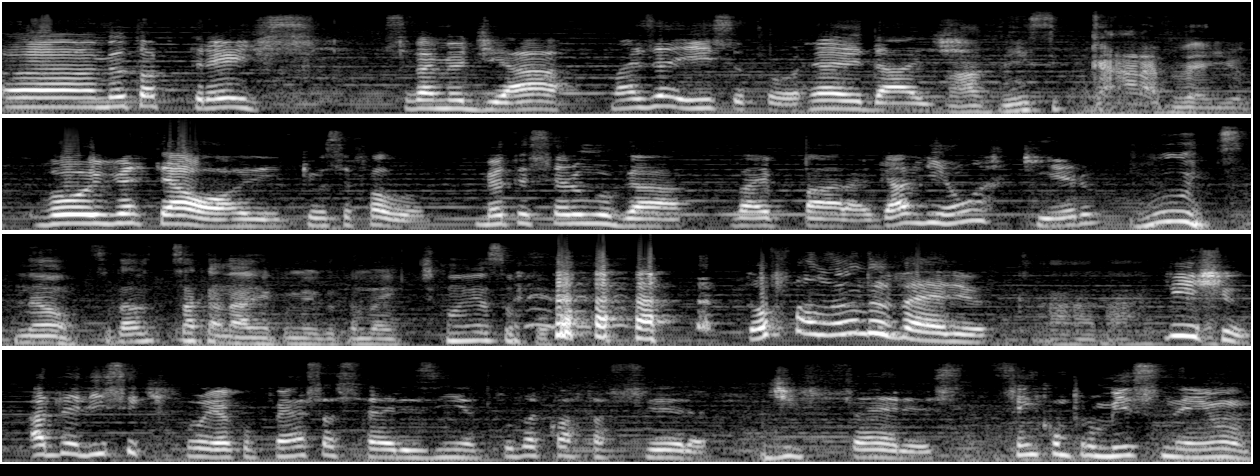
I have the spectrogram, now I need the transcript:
ah, meu top 3. Você vai me odiar, mas é isso, pô. Realidade. Ah, vem esse cara, velho. Vou inverter a ordem que você falou. Meu terceiro lugar vai para Gavião Arqueiro. Putz, não, você tá de sacanagem comigo também. Te conheço, pô. Tô falando, velho. Caraca. Bicho, a delícia que foi acompanhar essa sériezinha toda quarta-feira, de férias, sem compromisso nenhum.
